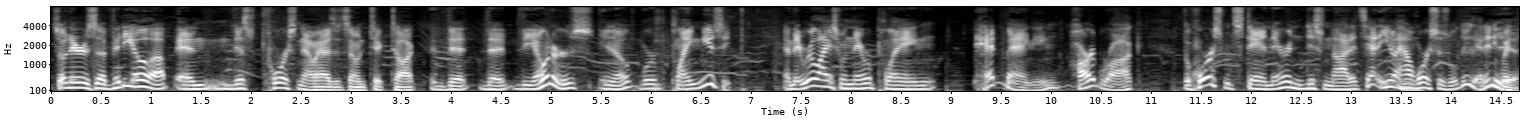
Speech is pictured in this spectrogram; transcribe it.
So there's a video up, and this horse now has its own TikTok. That the the owners, you know, were playing music, and they realized when they were playing headbanging hard rock, the horse would stand there and just nod its head. You know how hmm. horses will do that anyway. Yeah.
